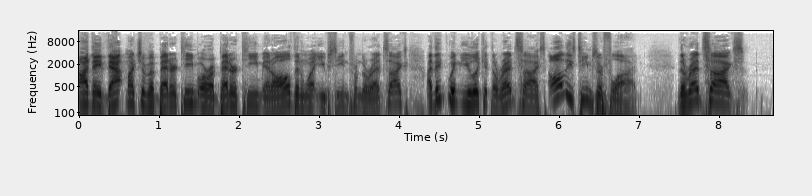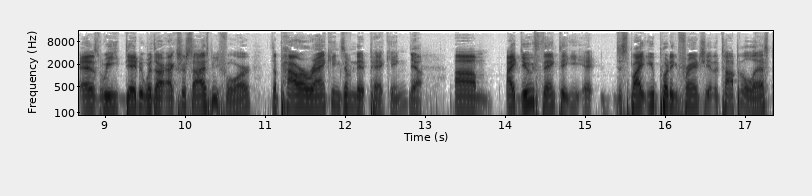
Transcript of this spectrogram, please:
are they that much of a better team or a better team at all than what you've seen from the Red Sox? I think when you look at the Red Sox, all these teams are flawed. The Red Sox, as we did with our exercise before, the power rankings of nitpicking. Yeah. Um, I do think that you, eh, despite you putting Franchy at the top of the list,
